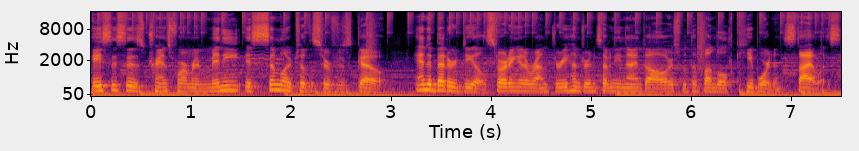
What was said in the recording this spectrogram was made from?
Asus's Transformer Mini is similar to the Surface Go, and a better deal, starting at around $379 with a bundled keyboard and stylus.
